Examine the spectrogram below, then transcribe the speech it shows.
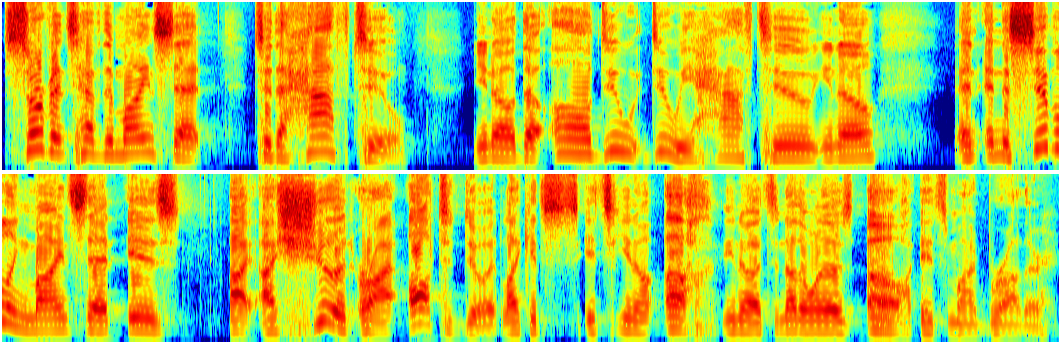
Servants have the mindset to the have to. You know, the oh, do do we have to, you know? And and the sibling mindset is I, I should or I ought to do it. Like it's it's you know, ugh, you know, it's another one of those, oh, it's my brother.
